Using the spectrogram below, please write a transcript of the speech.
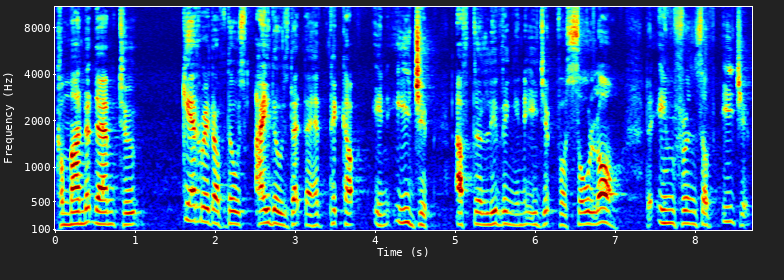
commanded them to get rid of those idols that they had picked up in Egypt after living in Egypt for so long, the influence of Egypt.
